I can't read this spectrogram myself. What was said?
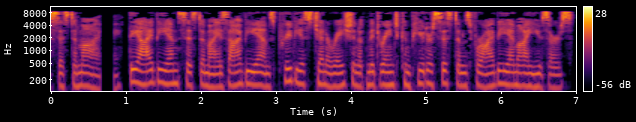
System I. The IBM System I is IBM's previous generation of mid-range computer systems for IBM I users,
